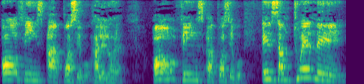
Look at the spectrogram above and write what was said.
all things are possible. Hallelujah all things are possible. In Psalm 20,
